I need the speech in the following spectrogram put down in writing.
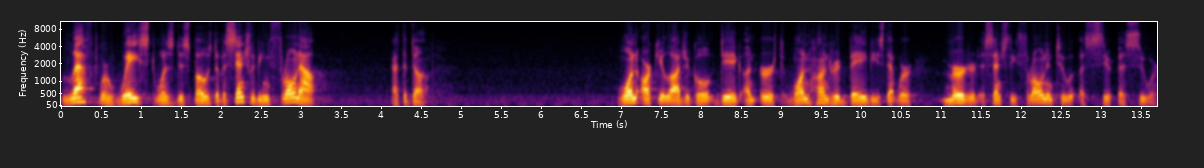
left where waste was disposed of, essentially being thrown out at the dump. One archaeological dig unearthed 100 babies that were murdered, essentially thrown into a, sewer.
